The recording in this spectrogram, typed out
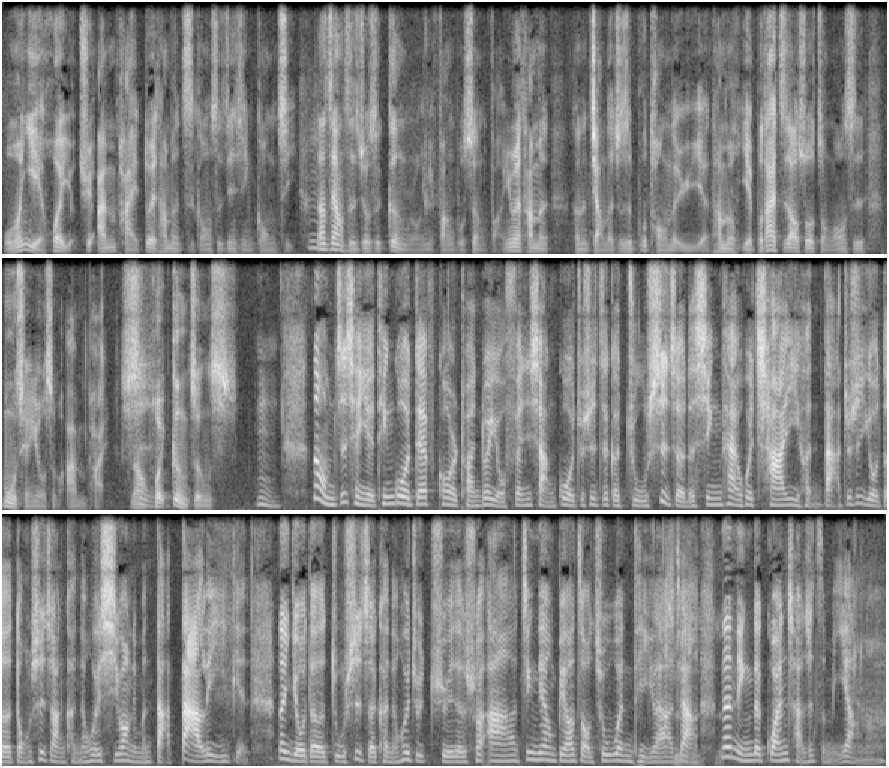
我们也会有去安排对他们子公司进行攻击。嗯，那这样子就是更容易防不胜防，因为他们可能讲的就是不同的语言，他们也不太知道说总公司目前有什么安排，那会更真实。嗯，那我们之前也听过 Defcore 团队有分享过，就是这个主事者的心态会差异很大，就是有的董事长可能会希望你们打大力一点，那有的主事者可能会就觉得说啊，尽量不要找出问题啦，这样。那您的观察是怎么样呢？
